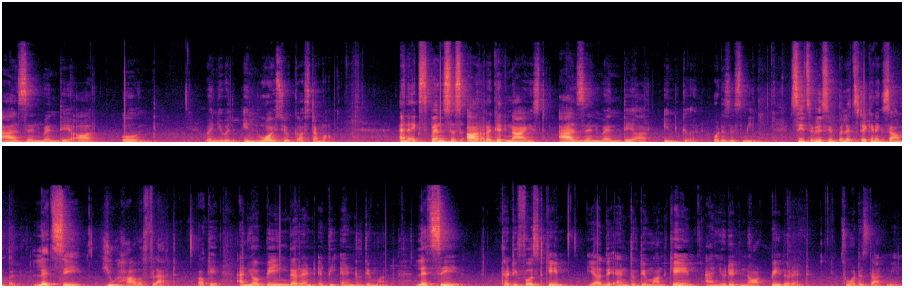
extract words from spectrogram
as and when they are earned, when you will invoice your customer. And expenses are recognized as and when they are incurred. What does this mean? See, it's really simple. Let's take an example. Let's say you have a flat, okay, and you're paying the rent at the end of the month. Let's say 31st came, yeah, the end of the month came, and you did not pay the rent. So, what does that mean?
